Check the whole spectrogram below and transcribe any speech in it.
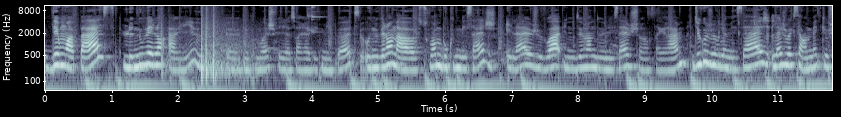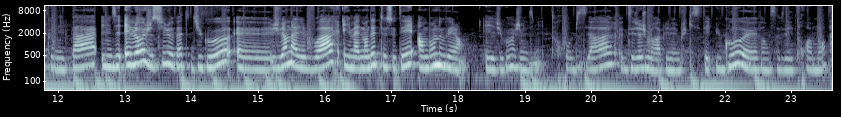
Des mois passent, le nouvel an arrive. donc moi je fais la soirée avec mes potes. Au nouvel an on a souvent beaucoup de messages et là je vois une demande de message sur Instagram. Du coup j'ouvre le message, là je vois que c'est un mec que je connais pas. Il me dit Hello je suis le pote d'Hugo, euh, je viens d'aller le voir et il m'a demandé de te souhaiter un bon nouvel an. Et du coup, moi, je me dis, mais trop bizarre. Déjà, je me rappelais même plus qui c'était Hugo. Euh, enfin, ça faisait trois mois.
